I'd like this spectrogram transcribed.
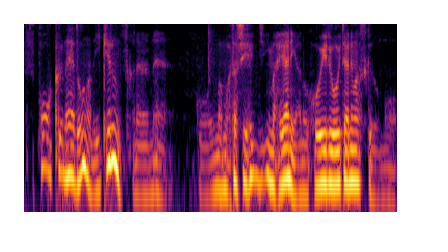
スポークね、どうなんでいけるんですかね、あれね。こう、今、私、今部屋にあの、ホイール置いてありますけども、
